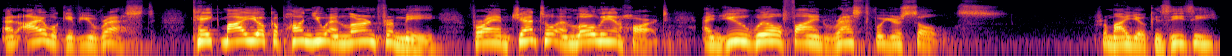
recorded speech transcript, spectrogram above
and I will give you rest. Take my yoke upon you and learn from me, for I am gentle and lowly in heart, and you will find rest for your souls. For my yoke is easy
